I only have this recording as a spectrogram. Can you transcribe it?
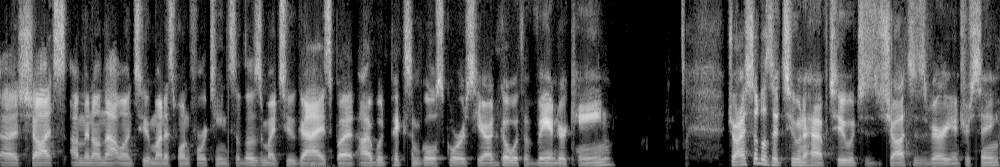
uh, shots. I'm in on that one too, minus 114. So those are my two guys, but I would pick some goal scorers here. I'd go with a Vander Kane. Draisaitl's at two and a half too, which is shots is very interesting.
